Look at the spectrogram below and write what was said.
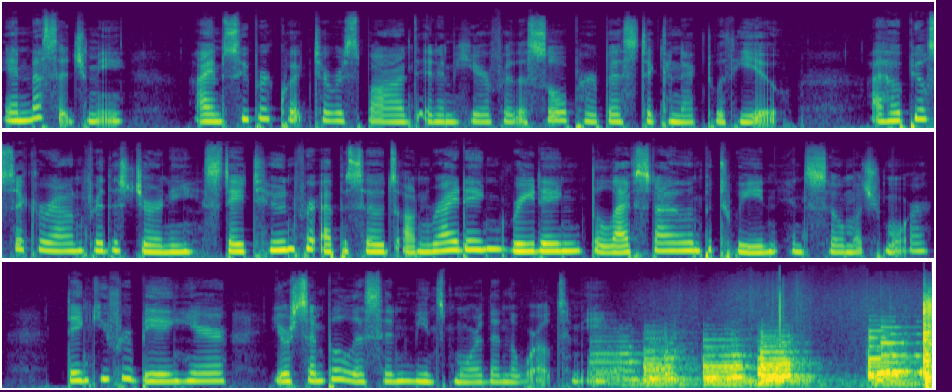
and message me. I am super quick to respond and am here for the sole purpose to connect with you. I hope you'll stick around for this journey. Stay tuned for episodes on writing, reading, the lifestyle in between, and so much more. Thank you for being here. Your simple listen means more than the world to me.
